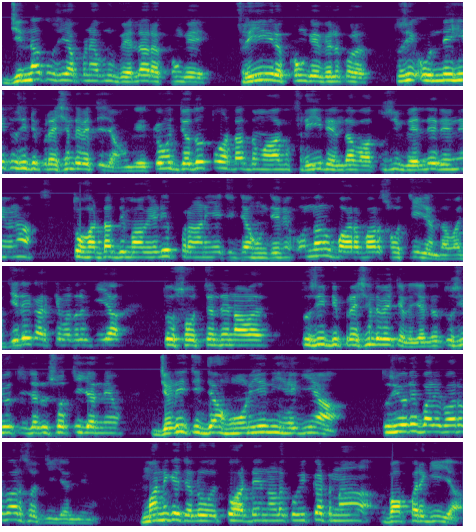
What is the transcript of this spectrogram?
ਜਿੰਨਾ ਤੁਸੀਂ ਆਪਣੇ ਆਪ ਨੂੰ ਵਿਹਲਾ ਰੱਖੋਗੇ ਫ੍ਰੀ ਰੱਖੋਗੇ ਬਿਲਕੁਲ, ਤੁਸੀਂ ਉਨੇ ਹੀ ਤੁਸੀਂ ਡਿਪਰੈਸ਼ਨ ਦੇ ਵਿੱਚ ਜਾਓਗੇ। ਕਿਉਂ? ਜਦੋਂ ਤੁਹਾਡਾ ਦਿਮਾਗ ਫ੍ਰੀ ਰਹਿੰਦਾ ਵਾ, ਤੁਸੀਂ ਵਿਹਲੇ ਰਹਿੰਦੇ ਹੋ ਨਾ, ਤੁਹਾਡਾ ਦਿਮਾਗ ਜਿਹੜੀਆਂ ਪੁਰਾਣੀਆਂ ਚੀਜ਼ਾਂ ਹੁੰਦੀਆਂ ਨੇ, ਉਹਨਾਂ ਨੂੰ ਬਾਰ-ਬਾਰ ਸੋਚੀ ਜਾਂਦਾ ਵਾ। ਜਿਹਦੇ ਕਰਕੇ ਮਤਲਬ ਕੀ ਆ, ਤੋ ਸੋਚਣ ਦੇ ਨਾਲ ਤੁਸੀਂ ਡਿਪਰੈਸ਼ਨ ਦੇ ਵਿੱਚ ਚਲੇ ਜਾਂਦੇ ਹੋ। ਤੁਸੀਂ ਉਹ ਚੀਜ਼ਾਂ ਨੂੰ ਸੋਚੀ ਜਾਂਦੇ ਹੋ। ਜਿਹੜੀ ਚੀਜ਼ਾਂ ਹੋਣੀਆਂ ਨਹੀਂ ਹੈਗੀਆਂ, ਤੁਸੀਂ ਉਹਦੇ ਬਾਰੇ ਬਾਰ-ਬਾਰ ਸੋਚੀ ਜਾਂਦੇ ਹੋ। ਮੰਨ ਕੇ ਚੱਲੋ ਤੁਹਾਡੇ ਨਾਲ ਕੋਈ ਘਟਨਾ ਵਾਪਰ ਗਈ ਆ।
